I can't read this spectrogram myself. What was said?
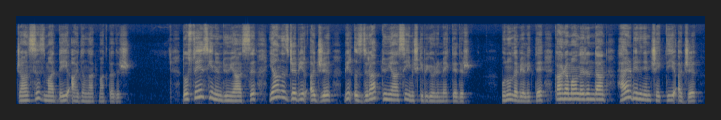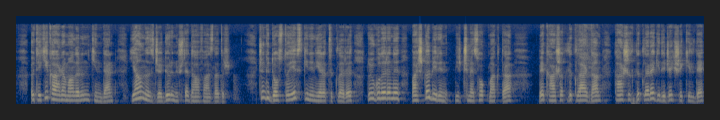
cansız maddeyi aydınlatmaktadır.'' Dostoyevski'nin dünyası yalnızca bir acı, bir ızdırap dünyasıymış gibi görünmektedir. Bununla birlikte kahramanlarından her birinin çektiği acı, öteki kahramanlarınkinden yalnızca görünüşte daha fazladır. Çünkü Dostoyevski'nin yaratıkları duygularını başka birin biçime sokmakta ve karşıtlıklardan karşıtlıklara gidecek şekilde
